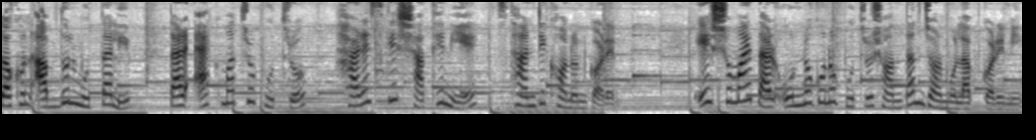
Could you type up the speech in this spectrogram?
তখন আব্দুল মুত্তালিব তার একমাত্র পুত্র হারেসকে সাথে নিয়ে স্থানটি খনন করেন। এ সময় তার অন্য কোনো পুত্র সন্তান জন্মলাভ করেনি।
